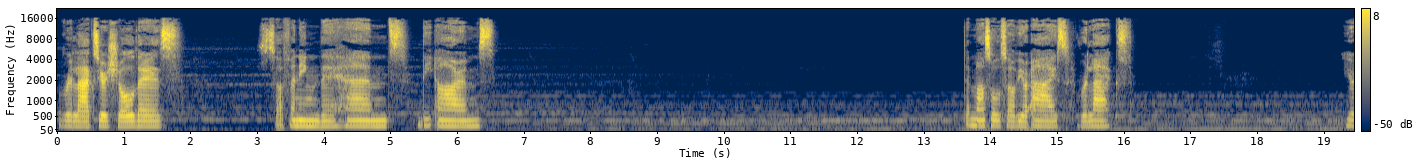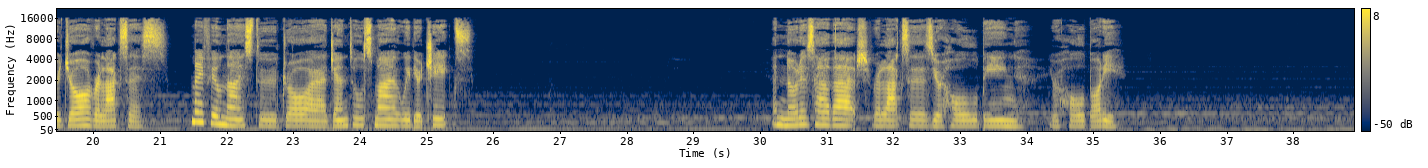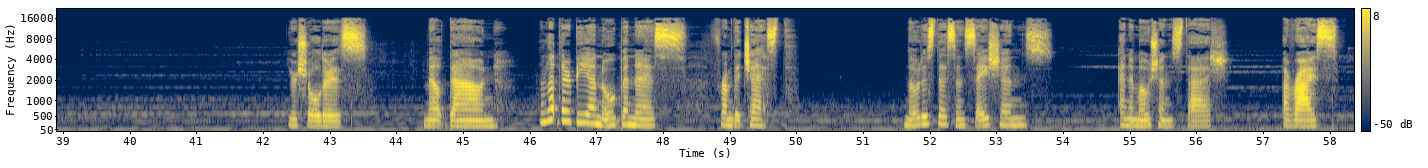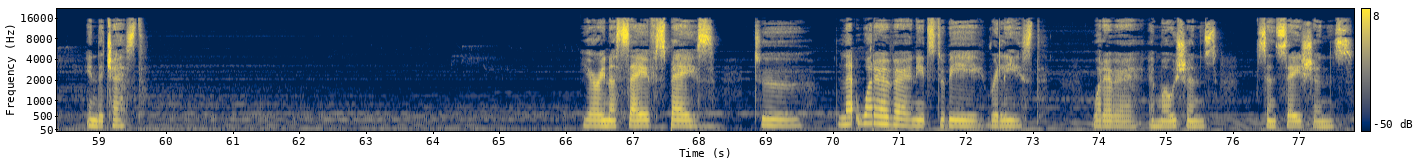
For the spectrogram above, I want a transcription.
Relax your shoulders, softening the hands, the arms. The muscles of your eyes relax. Your jaw relaxes. It may feel nice to draw a gentle smile with your cheeks. And notice how that relaxes your whole being, your whole body. Your shoulders melt down and let there be an openness from the chest. Notice the sensations and emotions that arise in the chest. You're in a safe space to let whatever needs to be released, whatever emotions, sensations.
